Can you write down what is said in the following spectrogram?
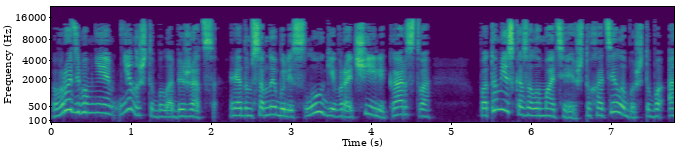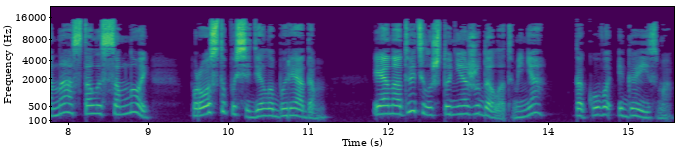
Вроде бы мне не на что было обижаться. Рядом со мной были слуги, врачи и лекарства. Потом я сказала матери, что хотела бы, чтобы она осталась со мной, просто посидела бы рядом. И она ответила, что не ожидала от меня такого эгоизма.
